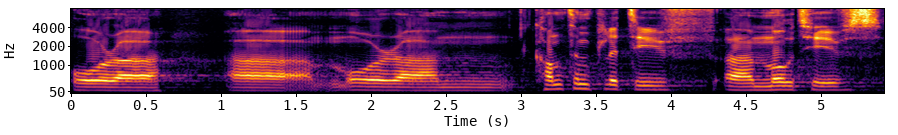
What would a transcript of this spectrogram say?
or uh, more um, contemplative motives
